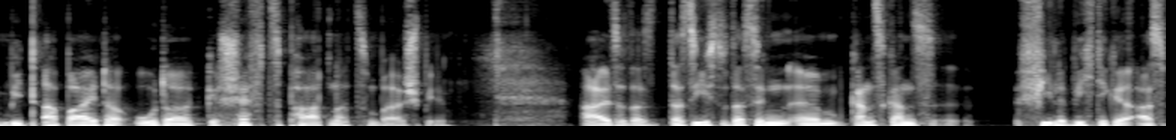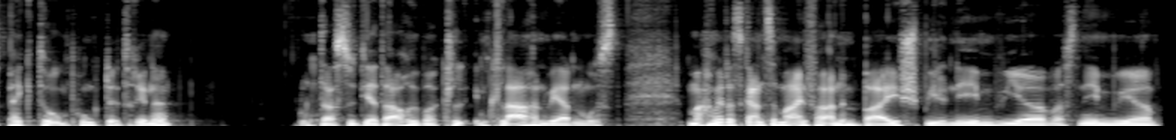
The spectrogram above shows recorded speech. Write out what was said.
Mitarbeiter oder Geschäftspartner zum Beispiel. Also da, siehst du, das sind ähm, ganz, ganz viele wichtige Aspekte und Punkte drinne dass du dir darüber im Klaren werden musst. Machen wir das Ganze mal einfach an einem Beispiel. Nehmen wir, was nehmen wir?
